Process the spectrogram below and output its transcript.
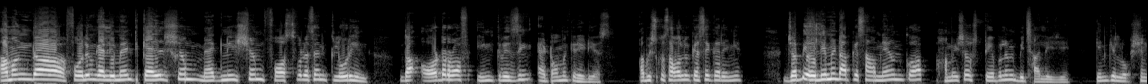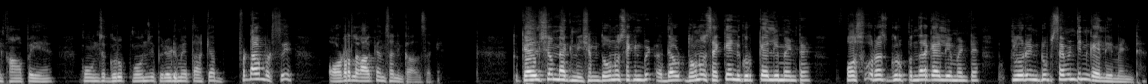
among the following element calcium magnesium phosphorus and chlorine the order of increasing atomic radius अब इसको सवाल कैसे करेंगे? जब भी एलिमेंट आपके सामने है उनको आप हमेशा उस टेबल में बिछा लीजिए। कि इनके लोकेशन कहाँ पे हैं, कौन से ग्रुप कौन से पीरियड में ताकि आप फटाफट से ऑर्डर लगा के आंसर निकाल सकें। तो कैल्शियम मैग्नीशियम दोनों सेकंड दोनों सेकंड ग्रुप का एलिमेंट है। फॉस्फोरस ग्रुप पंद्रह का एलिमेंट है। क्लोरीन ग्रुप सेवनटीन का एलिमेंट है।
